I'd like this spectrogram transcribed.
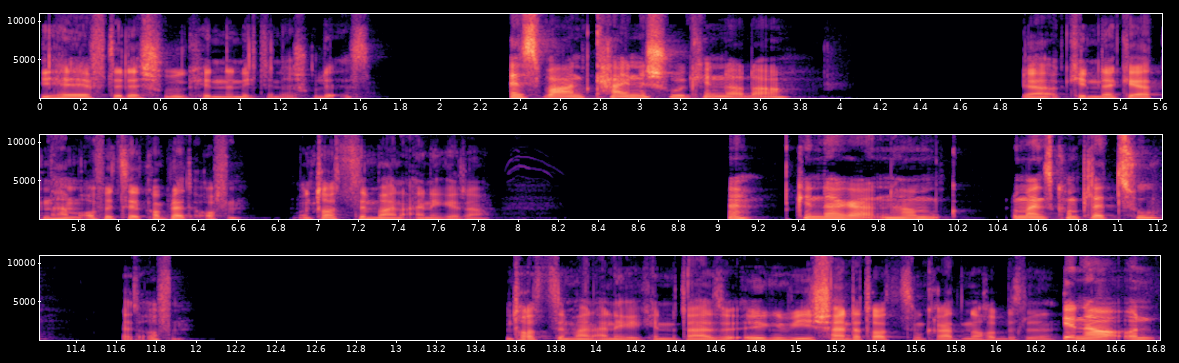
die Hälfte der Schulkinder nicht in der Schule ist. Es waren keine Schulkinder da. Ja, Kindergärten haben offiziell komplett offen. Und trotzdem waren einige da. Ja, Kindergarten haben, du meinst komplett zu? Komplett offen. Und trotzdem waren einige Kinder da. Also irgendwie scheint da trotzdem gerade noch ein bisschen. Genau, und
